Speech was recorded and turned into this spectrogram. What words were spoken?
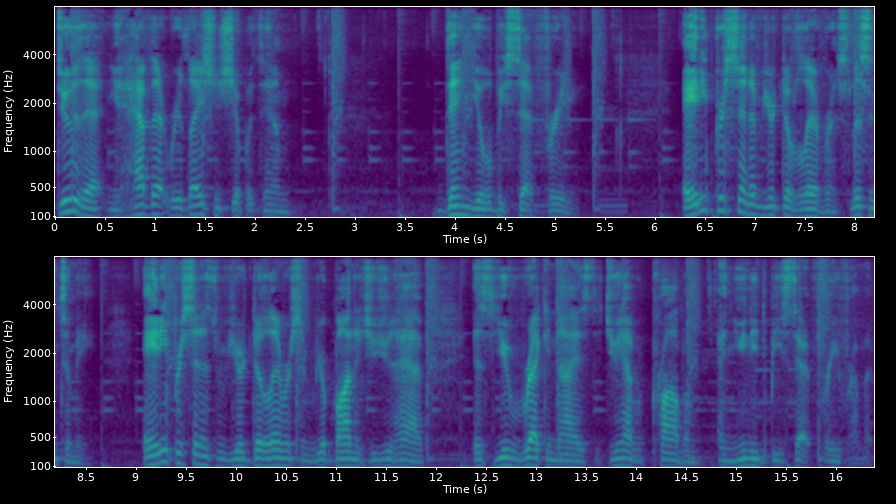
do that, you have that relationship with Him, then you'll be set free. 80% of your deliverance, listen to me, 80% of your deliverance from your bondage you have is you recognize that you have a problem and you need to be set free from it.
